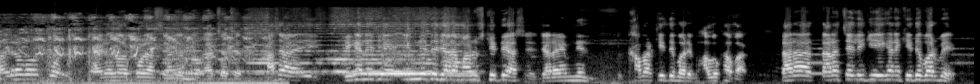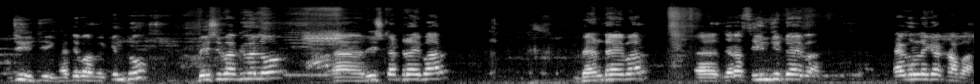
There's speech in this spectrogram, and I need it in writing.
ভাইরাল হওয়ার পরে। ভাইরাল হওয়ার পর আছে আচ্ছা আচ্ছা। আচ্ছা এখানে যে এমনিতে যারা মানুষ খেতে আসে যারা এমনি খাবার খেতে পারে ভালো খাবার তারা তারা চাইলে কি এখানে খেতে পারবে? জি জি খাইতে পারবে। কিন্তু বেশিরভাগই হলো রিক্সা ড্রাইভার ভ্যান ড্রাইভার যারা সিএনজি ড্রাইভার এগুলো লেগে খাবার।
